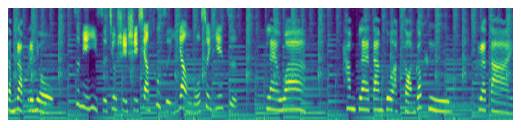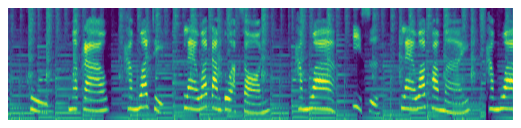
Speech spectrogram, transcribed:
สำหรับประโยค 字面意思就是是像兔子一样磨碎椰子。 แปลว่าคำแปลตามตัวอักษรก็คือ กระต่าย ขูด มะพร้าวคำว่าจิต แปลว่าตามตัวอักษรคำว่า 意思 แปลว่าความหมายคำว่า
